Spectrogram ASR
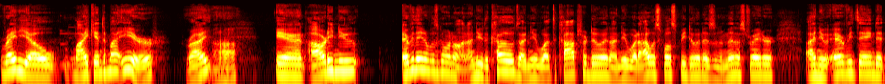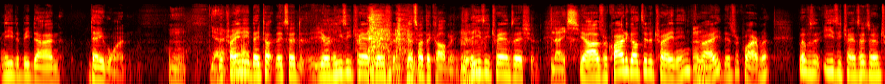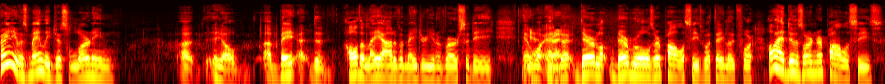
radio mic into my ear, right? Uh huh. and I already knew everything that was going on. I knew the codes. I knew what the cops were doing. I knew what I was supposed to be doing as an administrator. I knew everything that needed to be done day one. Yeah, the training they took, they said you're an easy transition. That's what they called me, an easy transition. Nice. Yeah, I was required to go through the training, Mhm. right? This requirement, but it was an easy transition. And training was mainly just learning, uh, you know, a ba- uh, the all the layout of a major university and Yeah, what and right. their, their their rules, their policies, what they look for. All I had to do was learn their policies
